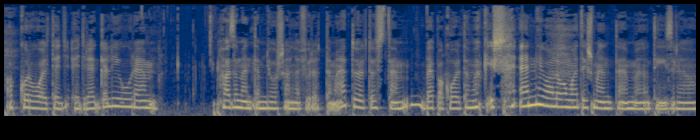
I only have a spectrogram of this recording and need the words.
Akkor volt egy, egy reggeli órám, Hazamentem, gyorsan lefürödtem, átöltöztem, bepakoltam a kis ennivalómat, és mentem tízre a,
